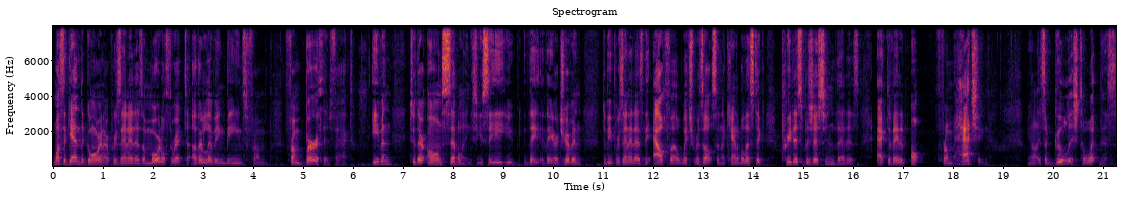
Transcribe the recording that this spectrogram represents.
Once again, the Gorn are presented as a mortal threat to other living beings from from birth. In fact, even to their own siblings. You see, you they they are driven to be presented as the alpha, which results in a cannibalistic predisposition that is activated from hatching. You know, it's a ghoulish to witness.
